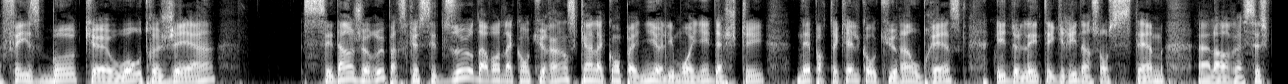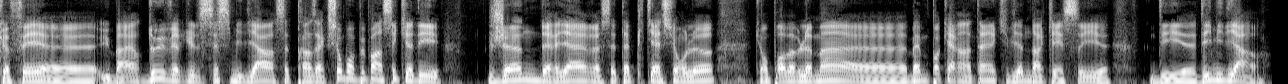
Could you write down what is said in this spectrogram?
Facebook euh, ou autres géants, c'est dangereux parce que c'est dur d'avoir de la concurrence quand la compagnie a les moyens d'acheter n'importe quel concurrent ou presque et de l'intégrer dans son système. Alors, euh, c'est ce que fait euh, Uber. 2,6 milliards cette transaction. On peut penser qu'il y a des jeunes derrière cette application-là qui ont probablement euh, même pas 40 ans qui viennent d'encaisser euh, euh, des milliards.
